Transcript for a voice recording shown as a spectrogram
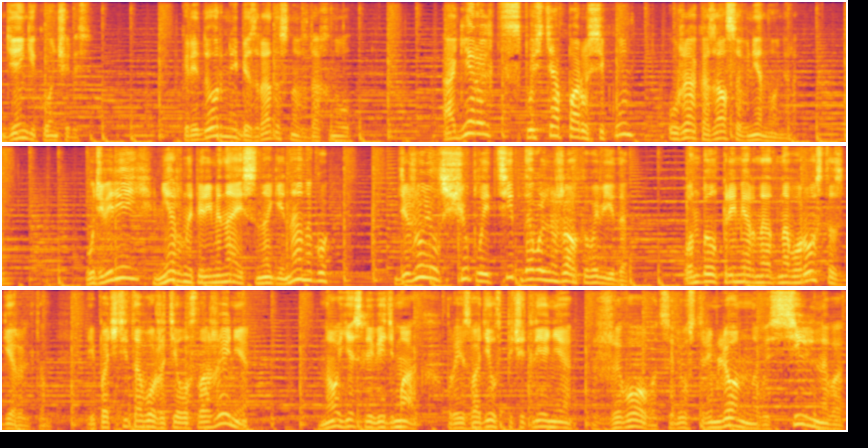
деньги кончились». Коридорный безрадостно вздохнул. А Геральт спустя пару секунд уже оказался вне номера. У дверей, нервно переминаясь с ноги на ногу, дежурил щуплый тип довольно жалкого вида. Он был примерно одного роста с Геральтом и почти того же телосложения, но если ведьмак производил впечатление живого, целеустремленного, сильного,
